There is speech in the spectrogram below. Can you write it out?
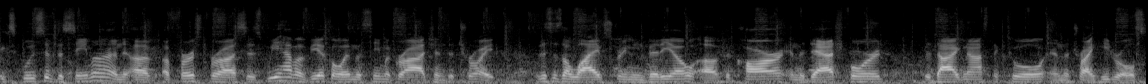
exclusive to SEMA and a, a first for us is we have a vehicle in the SEMA garage in Detroit. This is a live streaming video of the car and the dashboard, the diagnostic tool, and the trihedrals.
